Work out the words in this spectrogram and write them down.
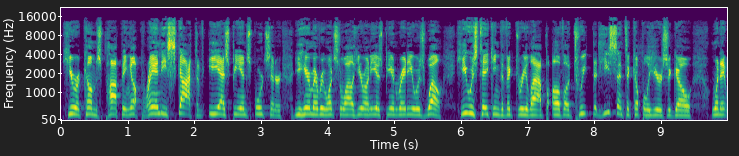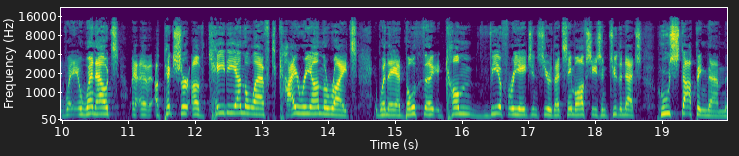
here it comes popping up. Randy Scott of ESPN Sports Center. You hear him every once in a while here on ESPN Radio as well. He was taking the victory lap of a tweet that he sent a couple of years ago when it, it went out a, a, picture of KD on the left, Kyrie on the right, when they had both uh, come via free agency or that same offseason to the Nets. Who's stopping them?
